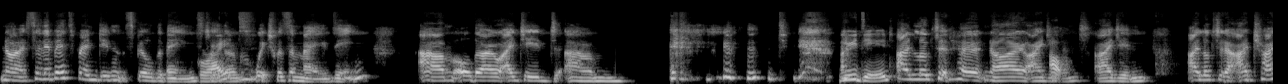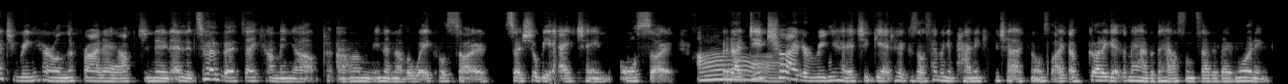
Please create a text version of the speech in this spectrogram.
No, so their best friend didn't spill the beans Great. to them, which was amazing. Um, although I did um you did. I looked at her. No, I oh. didn't. Oh. I didn't. I looked at it. I tried to ring her on the Friday afternoon, and it's her birthday coming up um, in another week or so. So she'll be 18 also. Ah. But I did try to ring her to get her because I was having a panic attack and I was like, I've got to get them out of the house on Saturday morning.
